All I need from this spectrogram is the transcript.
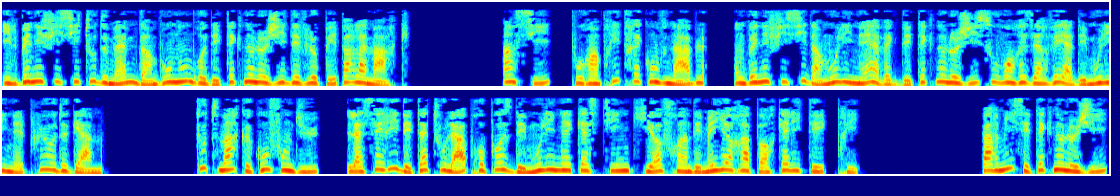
Ils bénéficient tout de même d'un bon nombre des technologies développées par la marque. Ainsi, pour un prix très convenable, on bénéficie d'un moulinet avec des technologies souvent réservées à des moulinets plus haut de gamme. Toutes marques confondues, la série des Tatula propose des moulinets casting qui offrent un des meilleurs rapports qualité-prix. Parmi ces technologies,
